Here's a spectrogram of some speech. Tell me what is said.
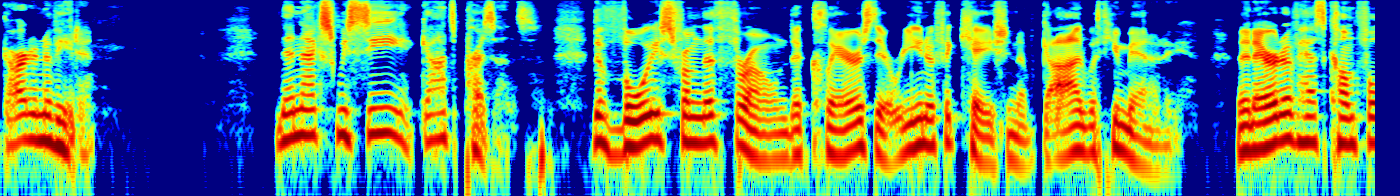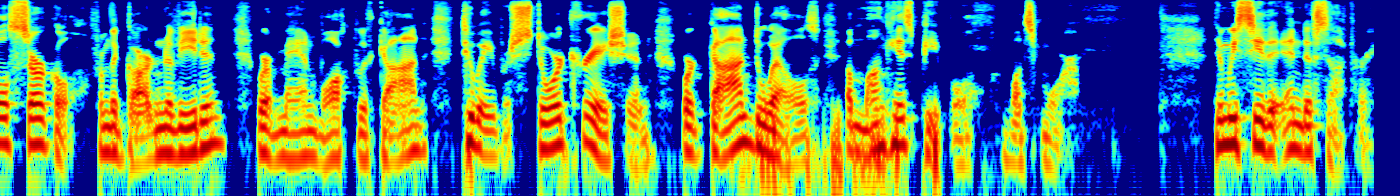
Garden of Eden. Then next we see God's presence. The voice from the throne declares the reunification of God with humanity. The narrative has come full circle from the Garden of Eden, where man walked with God, to a restored creation where God dwells among his people once more. Then we see the end of suffering.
